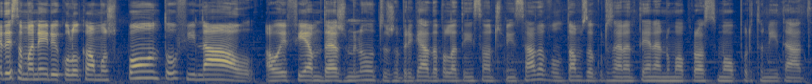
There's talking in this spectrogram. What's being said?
É desta maneira que colocamos ponto final ao FM 10 Minutos. Obrigada pela atenção dispensada. Voltamos a cruzar a antena numa próxima oportunidade.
